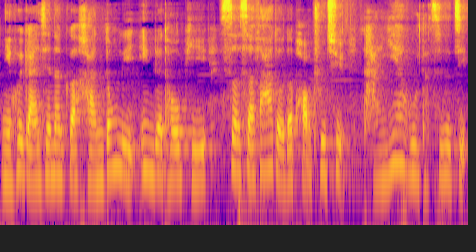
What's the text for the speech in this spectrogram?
你会感谢那个寒冬里硬着头皮瑟瑟发抖的跑出去谈业务的自己；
